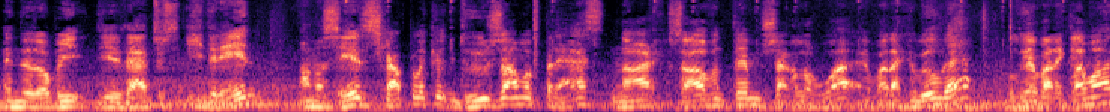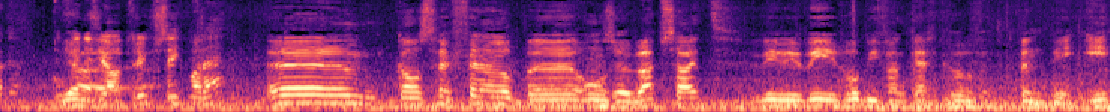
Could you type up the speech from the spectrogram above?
En de Robbie die rijdt dus iedereen aan een zeer schappelijke, duurzame prijs naar Zaventem, Charleroi en wat je wil. Hè. Wil jij wat reclame maken? Hoe Ja. vinden ze jou terug, zeg maar. Hè? Je kan ons terugvinden op eh, onze website www.robbievankerkhoven.be.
